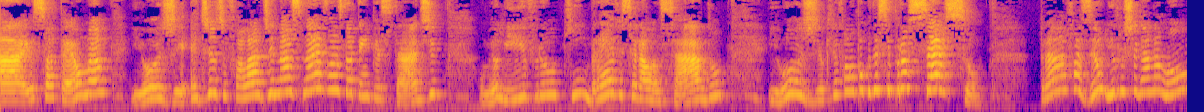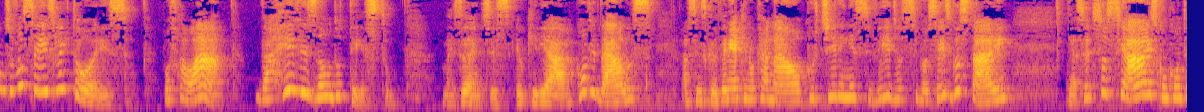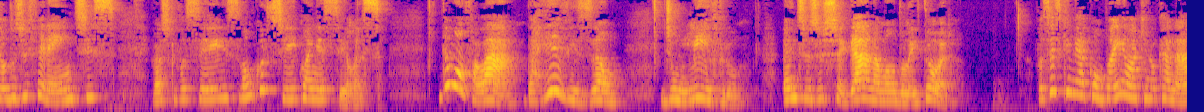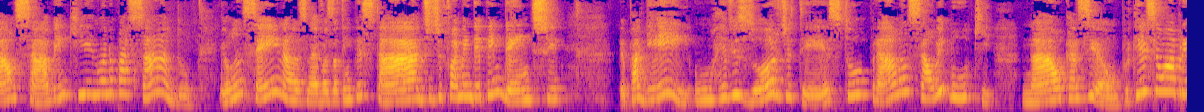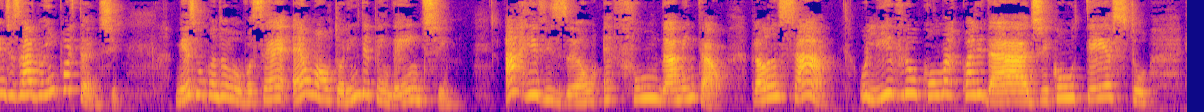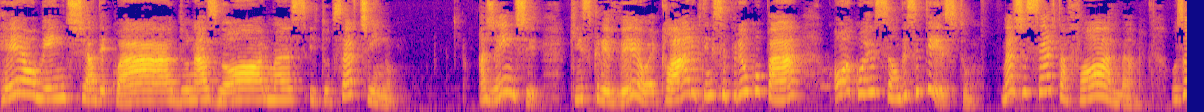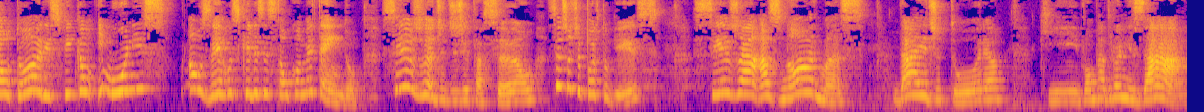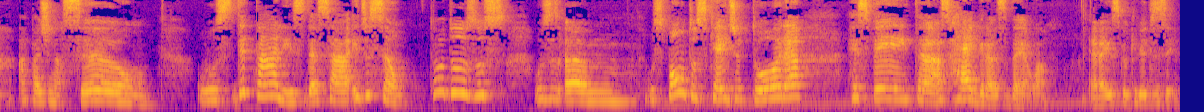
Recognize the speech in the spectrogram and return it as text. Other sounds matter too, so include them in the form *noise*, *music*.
Olá, eu sou a Thelma e hoje é dia de falar de Nas Névoas da Tempestade, o meu livro que em breve será lançado. E hoje eu queria falar um pouco desse processo para fazer o livro chegar na mão de vocês, leitores. Vou falar da revisão do texto. Mas antes, eu queria convidá-los a se inscreverem aqui no canal, curtirem esse vídeo se vocês gostarem tem as redes sociais com conteúdos diferentes. Eu acho que vocês vão curtir conhecê-las. Então vamos falar da revisão de um livro antes de chegar na mão do leitor? Vocês que me acompanham aqui no canal sabem que no ano passado eu lancei nas Névoas da Tempestade de forma independente. Eu paguei um revisor de texto para lançar o e-book na ocasião, porque esse é um aprendizado importante. Mesmo quando você é um autor independente, a revisão é fundamental para lançar o livro com uma qualidade, com o texto realmente adequado, nas normas e tudo certinho. A gente que escreveu, é claro que tem que se preocupar com a correção desse texto. Mas, de certa forma, os autores ficam imunes aos erros que eles estão cometendo, seja de digitação, seja de português, seja as normas da editora que vão padronizar a paginação, os detalhes dessa edição, todos os, os, um, os pontos que a editora respeita as regras dela. Era isso que eu queria dizer.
